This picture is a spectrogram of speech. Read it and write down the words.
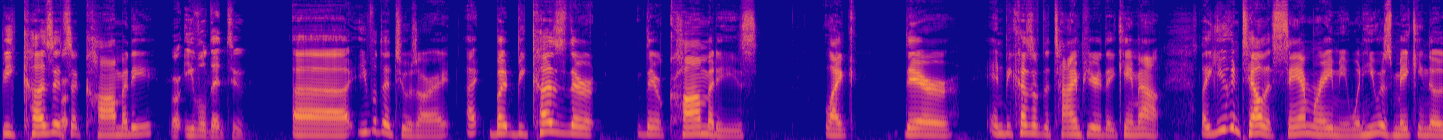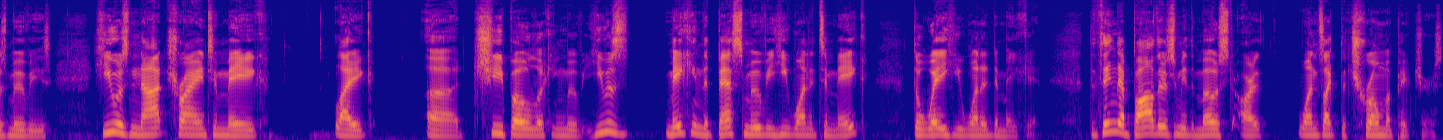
because it's a comedy. or Evil Dead Two? Uh, Evil Dead Two is all right, I, but because they're they're comedies, like they're and because of the time period they came out, like you can tell that Sam Raimi when he was making those movies, he was not trying to make like a cheapo looking movie. He was making the best movie he wanted to make the way he wanted to make it. The thing that bothers me the most are ones like the Troma pictures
